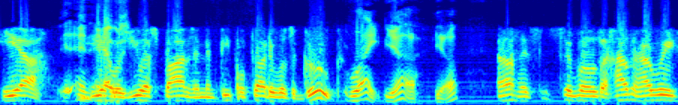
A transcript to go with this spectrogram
yeah, And- and yeah, I it was- was U.S. Bonds, and then people thought it was a group. Right. Yeah. Yeah. Uh, they said, "Well, how how we."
